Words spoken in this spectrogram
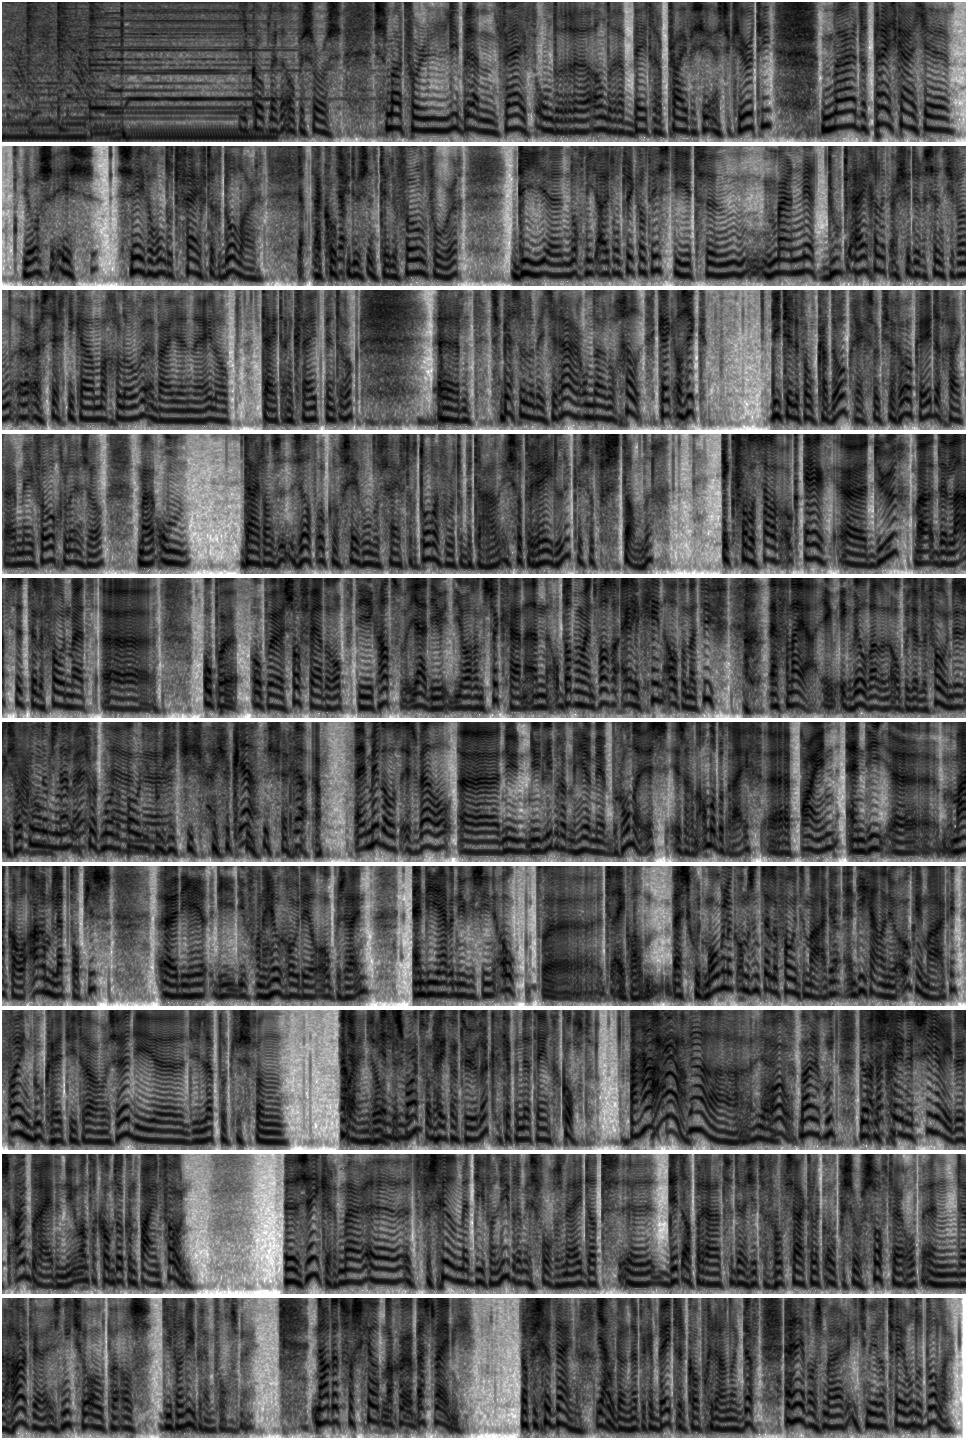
Je koopt met een open source smartphone Librem 5 onder eh, andere betere privacy en security. Maar dat prijskaartje, Jos, is 750 dollar. Ja. Daar koop je Ja. dus een telefoon voor die eh, nog niet uitontwikkeld is. Die het eh, maar net doet eigenlijk, als je de recensie van eh, Ars Technica mag geloven. En waar je een hele hoop tijd aan kwijt bent ook. Eh, het is best wel een beetje raar om daar nog geld... Kijk, als ik die telefoon cadeau krijg, zou ik zeggen... oké, dan ga ik daar mee vogelen en zo. Maar om daar dan zelf ook nog 750 dollar voor te betalen... is dat redelijk? Is dat verstandig? Ik vond het zelf ook erg eh, duur. Maar de laatste telefoon met eh, open, open software erop die ik had, ja, die, die was een stuk gaan. En op dat moment was er eigenlijk geen alternatief. en van nou ja, ik, ik wil wel een open telefoon. Dus ik is ook een, een soort eh, monopoliepositie, zou je kunnen ja, zeggen. ja. Inmiddels is wel, eh, nu, nu Librem hiermee begonnen is, is er een ander bedrijf, eh, Pine. En die eh, maken al ARM-laptopjes, die, die, die voor een heel groot deel open zijn. En die hebben nu gezien, oh, het, het is eigenlijk wel best goed mogelijk om zo'n telefoon te maken. Ja. En die gaan er nu ook in maken. Pinebook heet die trouwens, hè? Die, die laptopjes van... Ja, en de smartphone heet natuurlijk. Ik heb er net één gekocht. Aha, Ah. Ja, ja. Oh. maar goed, dat Dat is geen serie dus uitbreiden nu, want er komt ook een Pine Eh, zeker, maar eh, het verschil met die van Librem is volgens mij dat eh, dit apparaat, daar zit hoofdzakelijk open source software op. En de hardware is niet zo open als die van Librem volgens mij. Nou, dat verschilt nog best weinig. Dat verschilt weinig. Ja. Oh, dan heb ik een betere koop gedaan dan ik dacht. En hij was maar iets meer dan 200 dollar.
